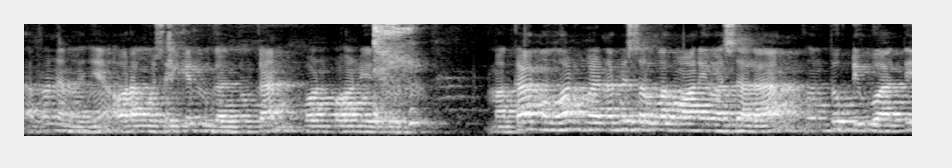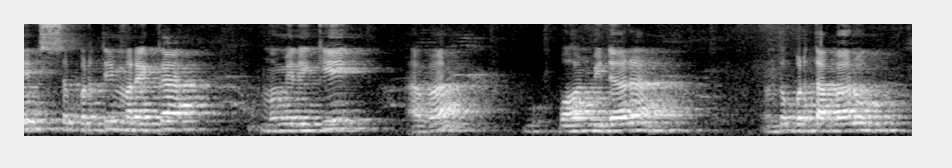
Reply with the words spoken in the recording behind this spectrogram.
apa namanya orang musyrikin menggantungkan pohon-pohon itu. Maka memohon kepada Nabi Shallallahu Alaihi Wasallam untuk dibuatin seperti mereka memiliki apa pohon bidara untuk bertabaruk.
